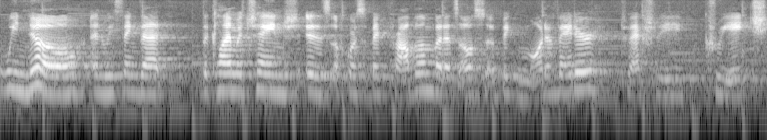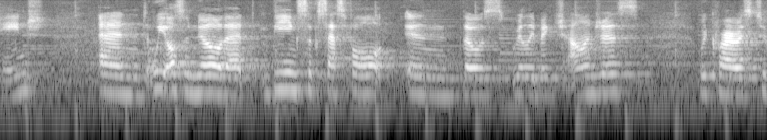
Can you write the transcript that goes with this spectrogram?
We know and we think that the climate change is, of course, a big problem, but it's also a big motivator to actually create change. And we also know that being successful in those really big challenges requires us to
